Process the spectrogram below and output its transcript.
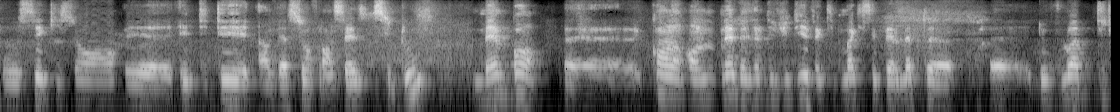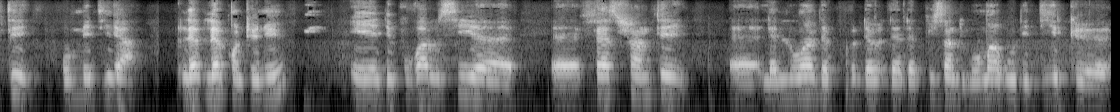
pour ceux qui sont euh, édités en version française, surtout. Mais bon, quand on est des individus effectivement qui se permettent de vouloir dicter aux médias leur, contenu et de pouvoir aussi faire chanter les lois des de, puissants du moment ou de dire que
